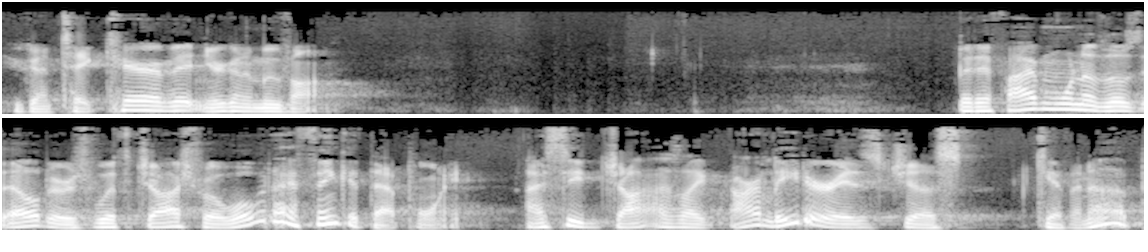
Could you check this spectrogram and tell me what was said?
You're going to take care of it and you're going to move on. But if I'm one of those elders with Joshua, what would I think at that point? I see, jo- I was like, our leader is just giving up.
